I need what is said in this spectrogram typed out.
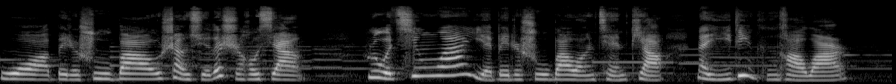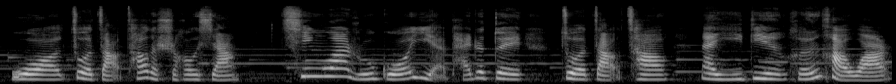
我背着书包上学的时候想，如果青蛙也背着书包往前跳，那一定很好玩儿。我做早操的时候想，青蛙如果也排着队。做早操，那一定很好玩儿。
